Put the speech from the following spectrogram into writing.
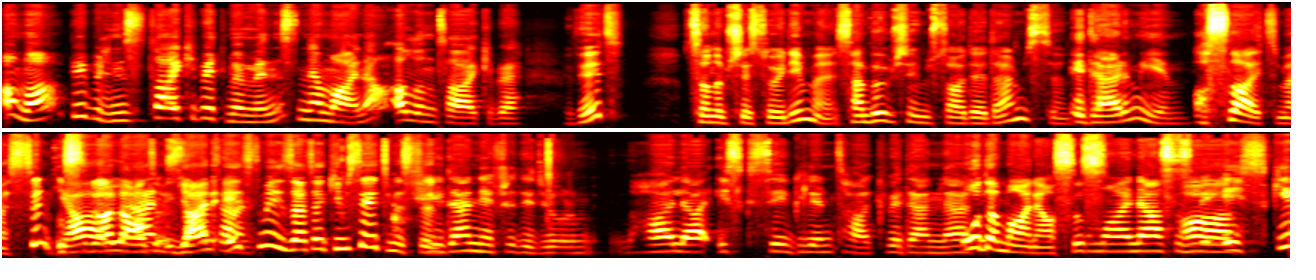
Ama birbirinizi takip etmemeniz ne mana alın takibe. Evet. Sana bir şey söyleyeyim mi? Sen böyle bir şeye müsaade eder misin? Eder miyim? Asla etmezsin. Ya Israrla ben alt- Yani zaten- etmeyin zaten kimse etmesin. Şeyden nefret ediyorum. Hala eski sevgilerini takip edenler. O da manasız. Bu manasız Aa. ve eski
